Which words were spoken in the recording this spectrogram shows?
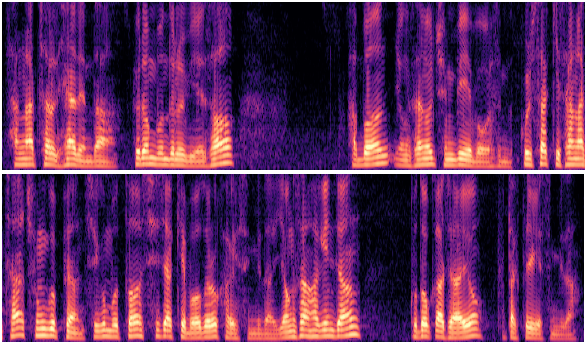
상하차를 해야 된다. 그런 분들을 위해서 한번 영상을 준비해 보겠습니다. 굴삭기 상하차 중급편 지금부터 시작해 보도록 하겠습니다. 영상 확인 전 구독과 좋아요 부탁드리겠습니다.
